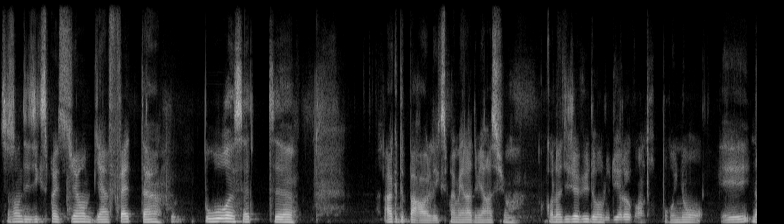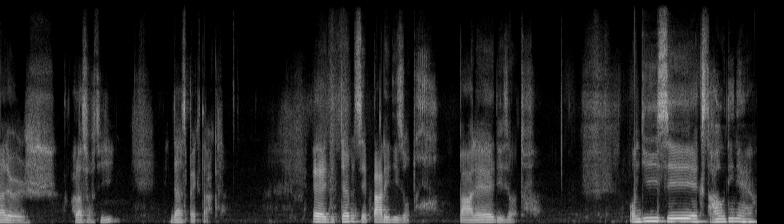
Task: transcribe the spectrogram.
Ce sont des expressions bien faites hein, pour cet euh, acte de parole, exprimer l'admiration, qu'on a déjà vu dans le dialogue entre Bruno et Nadège à la sortie d'un spectacle. Et le thème, c'est parler des autres. Parler des autres. On dit c'est extraordinaire.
